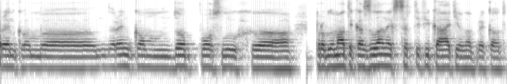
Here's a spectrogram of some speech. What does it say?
ринком, е, ринком до послуг, проблематика зелених сертифікатів, наприклад.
